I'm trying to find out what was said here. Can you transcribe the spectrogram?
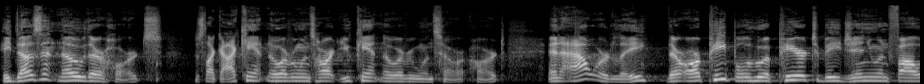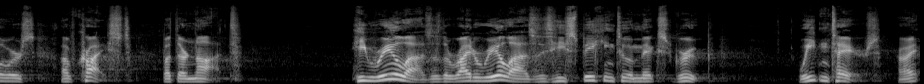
He doesn't know their hearts. Just like I can't know everyone's heart, you can't know everyone's heart. And outwardly, there are people who appear to be genuine followers of Christ, but they're not. He realizes, the writer realizes, he's speaking to a mixed group wheat and tares, right?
